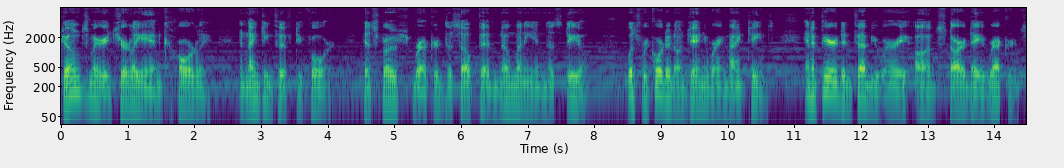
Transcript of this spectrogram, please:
Jones married Shirley Ann Corley in 1954 his first record, the self penned No Money in This Deal, was recorded on January 19th and appeared in February on Starday Records,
